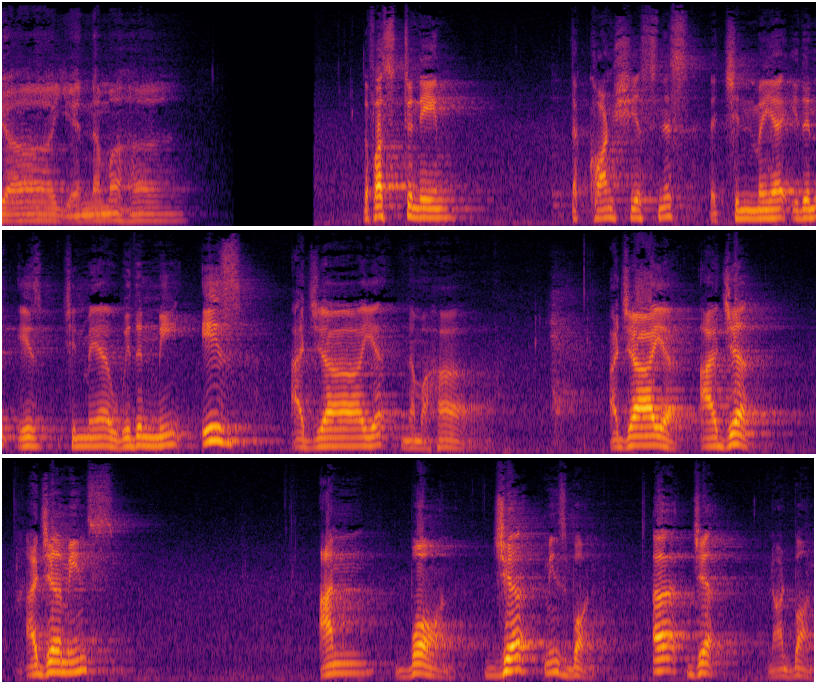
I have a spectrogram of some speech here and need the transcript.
Namaha. The first name, the consciousness, the Chinmaya within is Chinmaya within me is Ajaya Namaha. Ajaya, Aja. Aja means unborn. Ja means born. Aja, not born.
